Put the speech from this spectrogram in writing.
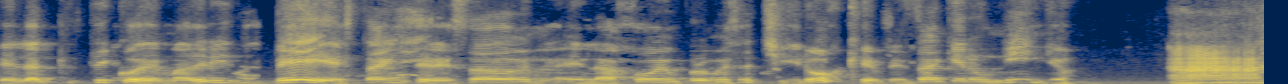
el Atlético de Madrid B está interesado en, en la joven promesa Chiroz, que pensaba que era un niño. Ah,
